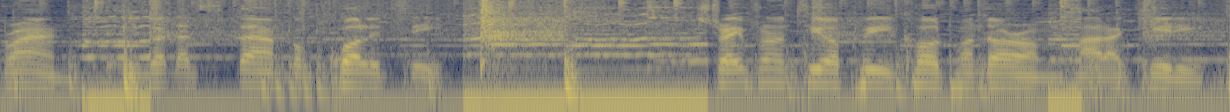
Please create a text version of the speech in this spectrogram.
brand, you got that stamp of quality. Straight from the TOP Code Pandorum Harakiri.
